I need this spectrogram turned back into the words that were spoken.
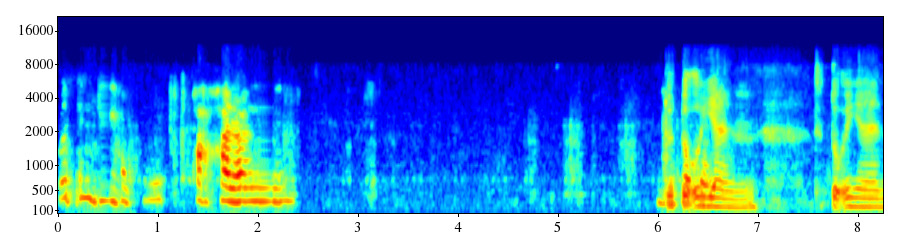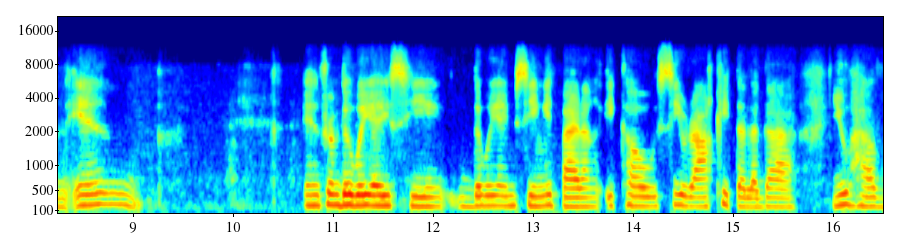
ba't hindi ko po kakaranin? Totoo yan. Totoo yan. And and from the way I see the way I'm seeing it parang ikaw si Rocky talaga. You have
